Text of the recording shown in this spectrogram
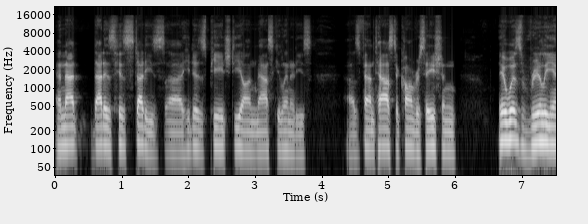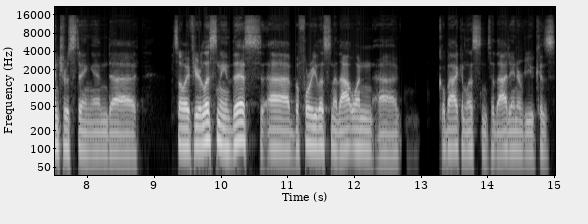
and that that is his studies. Uh, he did his PhD on masculinities. Uh, it was a fantastic conversation. It was really interesting, and uh, so if you're listening to this uh, before you listen to that one, go back and listen to that interview because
